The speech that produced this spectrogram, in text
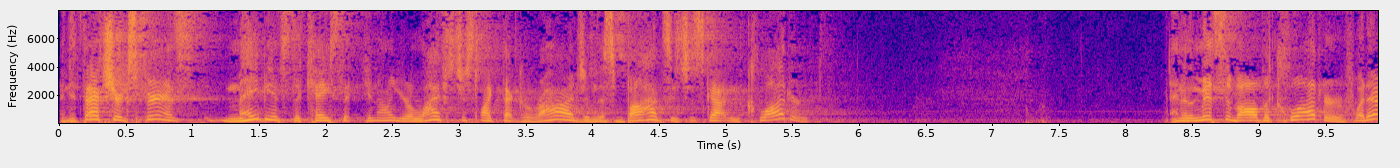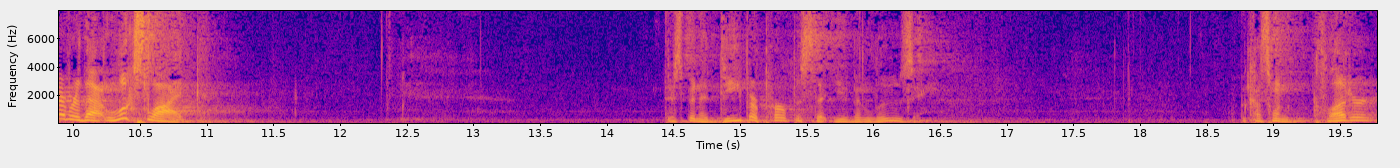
And if that's your experience, maybe it's the case that, you know, your life's just like that garage and this box has just gotten cluttered. And in the midst of all the clutter, whatever that looks like, there's been a deeper purpose that you've been losing. Because when clutter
